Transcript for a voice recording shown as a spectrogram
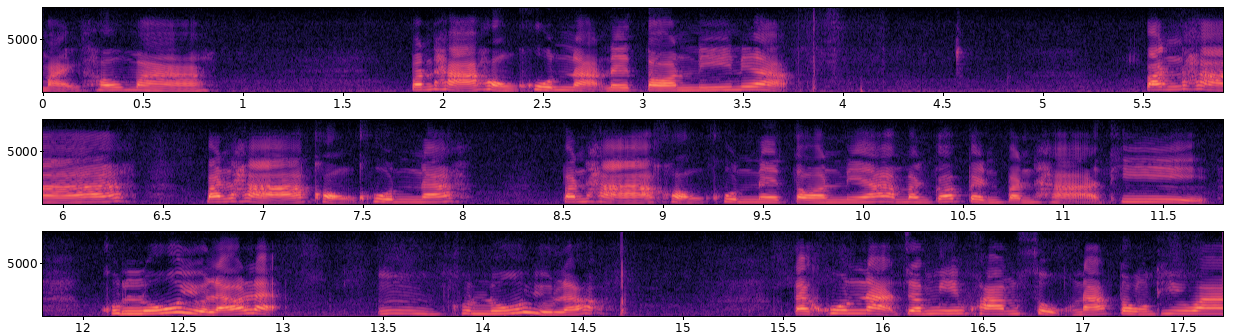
หม่ ๆ เข้ามา ปัญหาของคุณน่ะในตอนนี้เนี่ย ปัญหาปัญหาของคุณนะ ปัญหาของคุณในตอนเนี้ย มันก็เป็นปัญหาที่คุณรู้อยู่แล้วแหละ อืม คุณรู้อยู่แล้ว แต่คุณน่ะจะมีความสุขนะ ตรงที่ว่า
